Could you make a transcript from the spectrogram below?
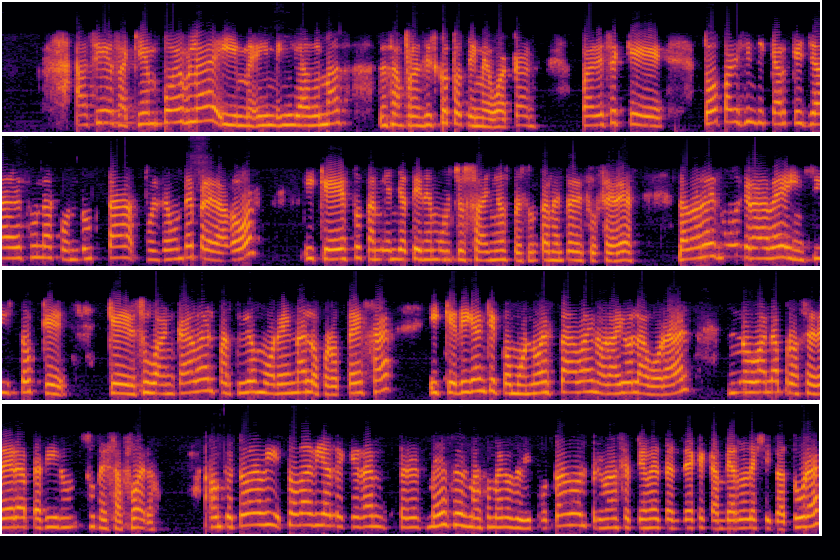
Así es, aquí en Puebla y, y además de San Francisco Totimehuacán. Parece que todo parece indicar que ya es una conducta pues de un depredador y que esto también ya tiene muchos años presuntamente de suceder. La verdad es muy grave e insisto que, que su bancada, el partido Morena, lo proteja y que digan que como no estaba en horario laboral, no van a proceder a pedir su desafuero. Aunque todavía, todavía le quedan tres meses más o menos de diputado, el primero de septiembre tendría que cambiar la legislatura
